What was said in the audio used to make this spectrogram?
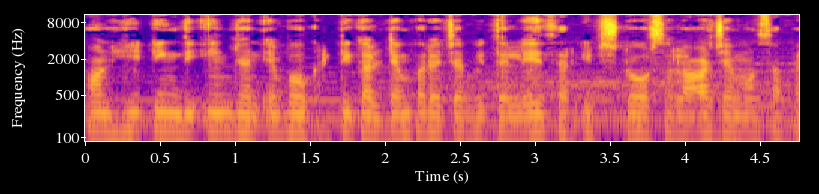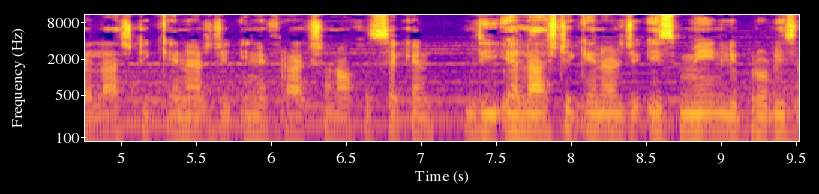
on heating the engine above critical temperature with a laser, it stores large amounts of elastic energy in a fraction of a second. The elastic energy is mainly produced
